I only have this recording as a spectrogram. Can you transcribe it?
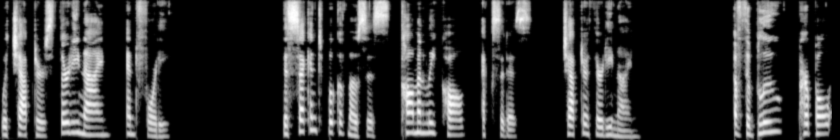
with chapters 39 and 40. The second book of Moses, commonly called Exodus, chapter 39. Of the blue, purple,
